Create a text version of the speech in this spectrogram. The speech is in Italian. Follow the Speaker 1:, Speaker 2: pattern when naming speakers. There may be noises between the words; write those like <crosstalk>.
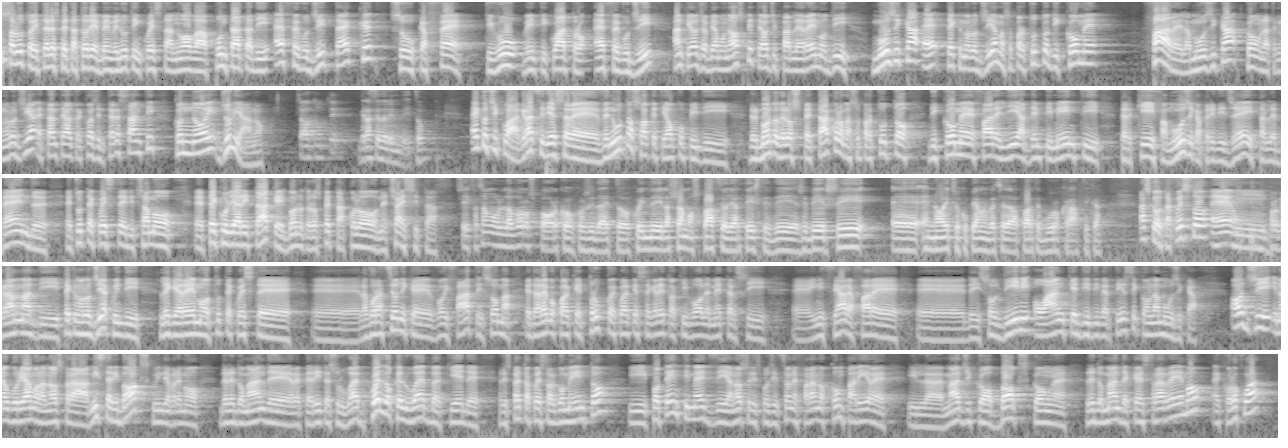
Speaker 1: Un saluto ai telespettatori e benvenuti in questa nuova puntata di FVG Tech su Caffè TV 24 FVG. Anche oggi abbiamo un ospite, oggi parleremo di musica e tecnologia, ma soprattutto di come fare la musica con la tecnologia e tante altre cose interessanti. Con noi Giuliano.
Speaker 2: Ciao a tutti, grazie dell'invito.
Speaker 1: Eccoci qua, grazie di essere venuto, so che ti occupi di, del mondo dello spettacolo, ma soprattutto di come fare gli adempimenti per chi fa musica, per i DJ, per le band e tutte queste diciamo, eh, peculiarità che il mondo dello spettacolo necessita.
Speaker 2: Sì, facciamo il lavoro sporco cosiddetto, quindi lasciamo spazio agli artisti di esibirsi e, e noi ci occupiamo invece della parte burocratica.
Speaker 1: Ascolta, questo è un programma di tecnologia, quindi legheremo tutte queste eh, lavorazioni che voi fate, insomma, e daremo qualche trucco e qualche segreto a chi vuole mettersi, eh, iniziare a fare eh, dei soldini o anche di divertirsi con la musica. Oggi inauguriamo la nostra Mystery Box, quindi avremo delle domande reperite sul web, quello che il web chiede rispetto a questo argomento. I potenti mezzi a nostra disposizione faranno comparire il magico box con le domande che estrarremo. Eccolo qua.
